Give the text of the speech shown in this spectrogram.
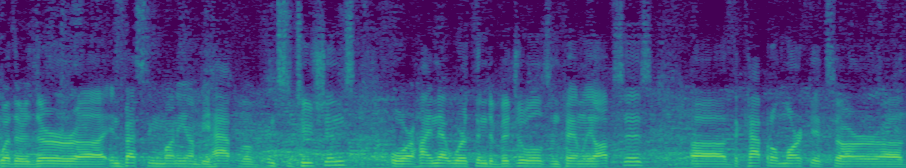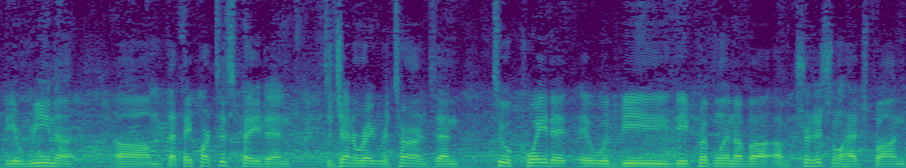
whether they're uh, investing money on behalf of institutions or high net worth individuals and family offices. Uh, the capital markets are uh, the arena um, that they participate in to generate returns. And to equate it, it would be the equivalent of a, of a traditional hedge fund,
